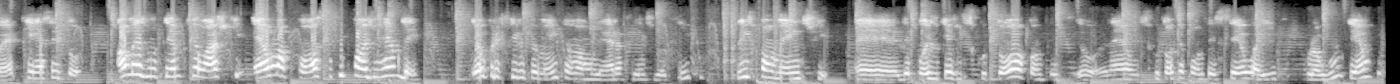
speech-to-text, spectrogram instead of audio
É quem aceitou. Ao mesmo tempo que eu acho que é uma aposta que pode render. Eu prefiro também ter uma mulher à frente da equipe, principalmente é, depois do que a gente escutou, aconteceu, né, escutou que aconteceu aí por algum tempo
